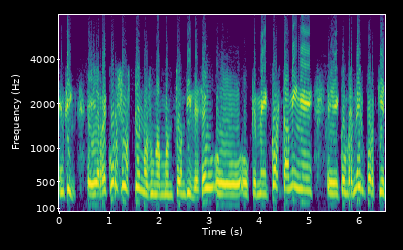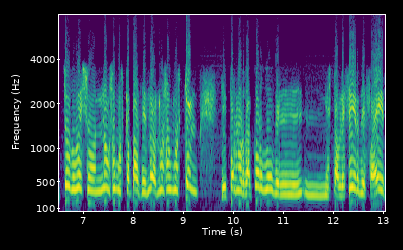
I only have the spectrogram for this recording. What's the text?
En fin, eh, recursos temos un montón diles. Eu, o, o que me costa a min é eh, comprender porque todo eso non somos capaces, nós non somos quen de pornos de acordo, de mm, establecer, de faer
